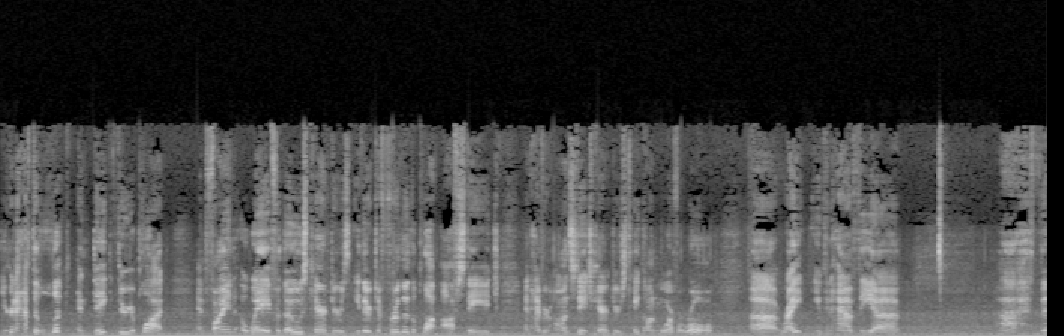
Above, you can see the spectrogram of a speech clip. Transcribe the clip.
you're gonna have to look and dig through your plot and find a way for those characters either to further the plot off stage and have your on stage characters take on more of a role, uh, right? You can have the uh, uh, the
